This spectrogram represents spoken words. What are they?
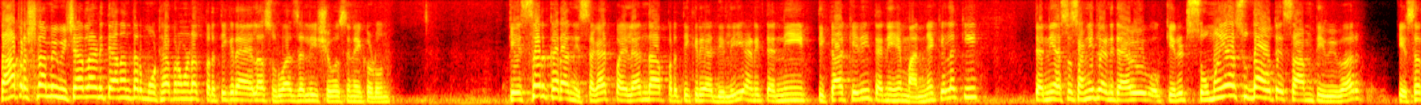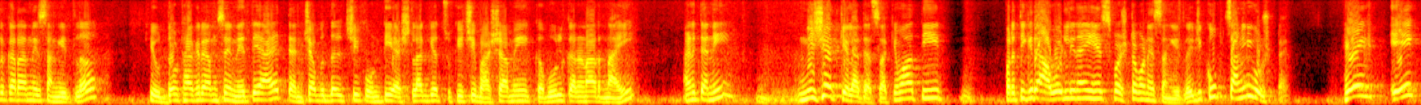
तर हा प्रश्न आम्ही विचारला आणि त्यानंतर मोठ्या प्रमाणात प्रतिक्रिया यायला सुरुवात झाली शिवसेनेकडून. केसरकरांनी सगळ्यात पहिल्यांदा प्रतिक्रिया दिली आणि त्यांनी टीका केली त्यांनी हे मान्य केलं की त्यांनी असं सांगितलं आणि त्यावेळी किरीट सोमय्या सुद्धा होते साम टीव्हीवर. केसरकरांनी सांगितलं की उद्धव ठाकरे आमचे नेते आहेत त्यांच्याबद्दलची कोणती अश्लाघ्य चुकीची भाषा मी कबूल करणार नाही. आणि त्यांनी निषेध केला त्याचा किंवा ती प्रतिक्रिया आवडली नाही हे स्पष्टपणे सांगितलं. जी खूप चांगली गोष्ट आहे. हे एक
